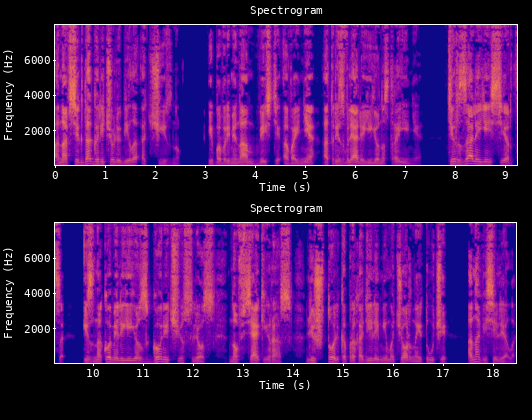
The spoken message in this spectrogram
Она всегда горячо любила отчизну, и по временам вести о войне отрезвляли ее настроение, терзали ей сердце и знакомили ее с горечью слез, но всякий раз, лишь только проходили мимо черные тучи, она веселела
